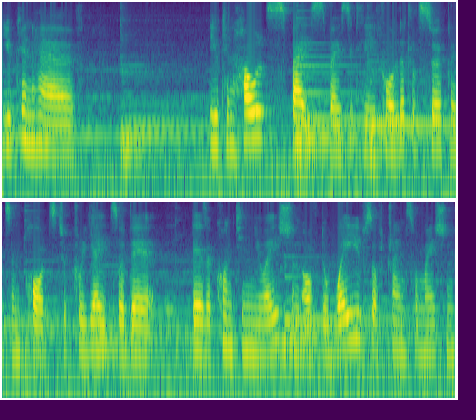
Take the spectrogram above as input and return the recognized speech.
you can have you can hold space basically for little circles and pods to create so there there's a continuation of the waves of transformation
